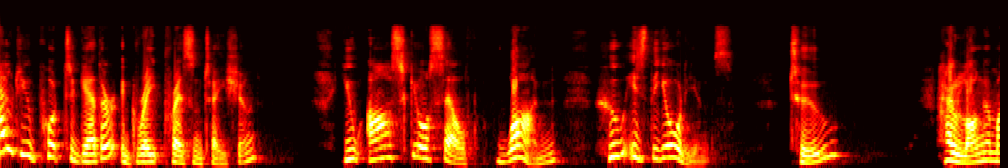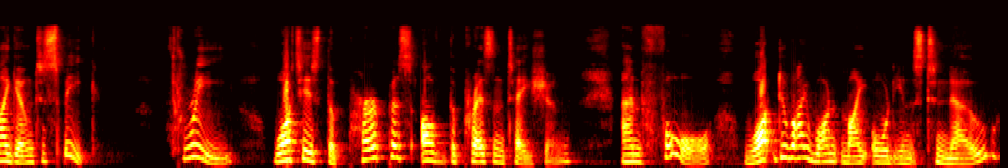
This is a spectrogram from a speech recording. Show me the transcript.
How do you put together a great presentation? You ask yourself, one, who is the audience? Two, how long am I going to speak? Three, what is the purpose of the presentation? And four, what do I want my audience to know,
